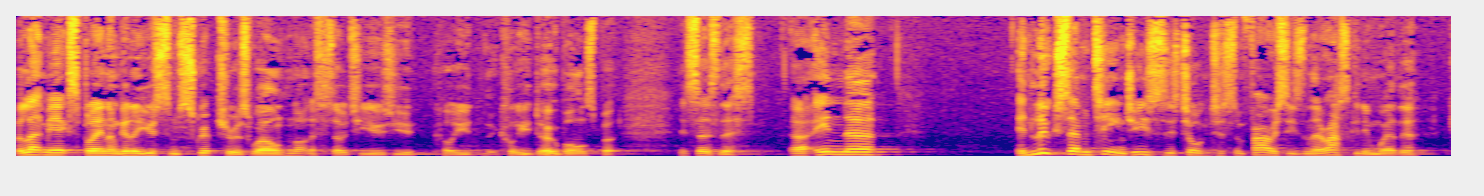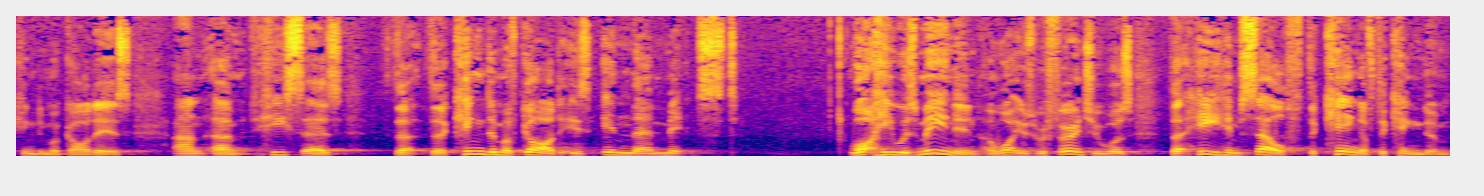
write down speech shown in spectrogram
But let me explain. I'm going to use some scripture as well, not necessarily to use you, call you, call you dough balls, but it says this. Uh, in, uh, in Luke 17, Jesus is talking to some Pharisees, and they're asking him where the kingdom of God is. And um, he says that the kingdom of God is in their midst. What he was meaning and what he was referring to was that he himself, the king of the kingdom,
